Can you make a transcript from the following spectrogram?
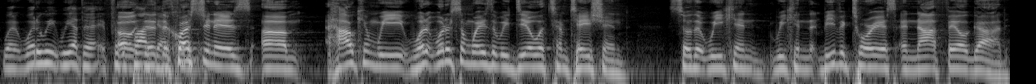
What what do we we have to for the oh, podcast? the, the question is, um, how can we? What what are some ways that we deal with temptation so that we can we can be victorious and not fail God?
